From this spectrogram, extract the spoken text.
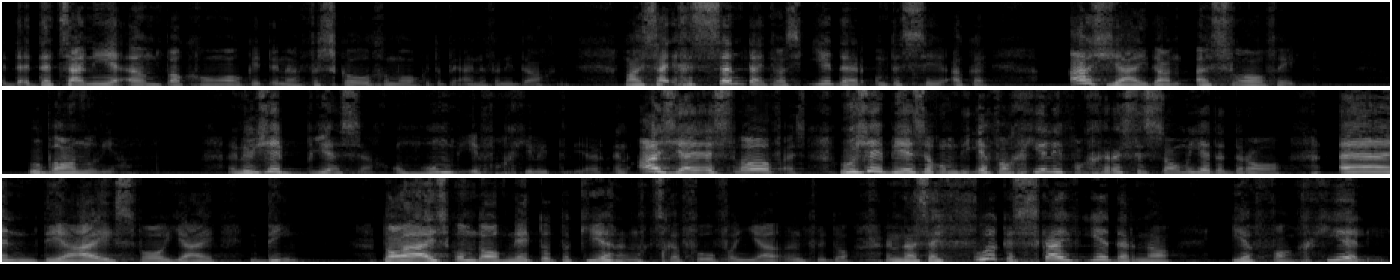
dit sou nie 'n impak gemaak het en 'n verskil gemaak het op die einde van die dag nie. Maar sy gesindheid was eerder om te sê, okay, as jy dan 'n slaaf het, hoe behandel jy hom? En hoe is jy besig om hom die evangelie te leer? En as jy 'n slaaf is, hoe is jy besig om die evangelie van Christus saam met jou te dra in die huis waar jy dien? Daai huis kom dalk net tot bekering as gevolg van jou invloed daar. En dan sy fokus skuif eerder na evangelie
